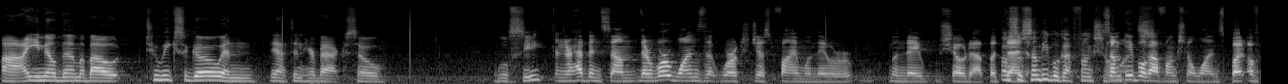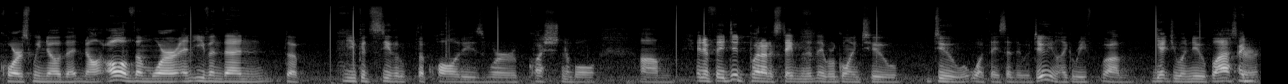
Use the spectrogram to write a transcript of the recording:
Uh, I emailed them about two weeks ago and yeah, didn't hear back. So we'll see. and there have been some. There were ones that worked just fine when they were when they showed up, but Oh, so some people got functional some people got functional ones. But of course, we know that not all of them were, and even then, the you could see the, the qualities were questionable. Um, and if they did put out a statement that they were going to do what they said they would do, like re, um, get you a new blaster,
